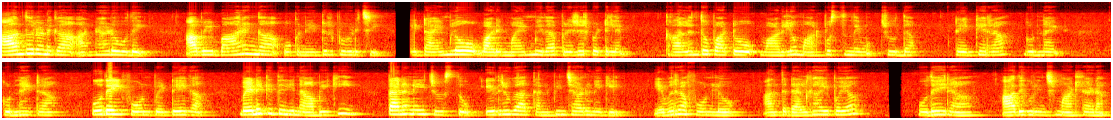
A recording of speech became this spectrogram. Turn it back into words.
ఆందోళనగా అన్నాడు ఉదయ్. అవి భారంగా ఒక నిట్టూర్పు విడిచి ఈ టైంలో వాడి మైండ్ మీద ప్రెషర్ పెట్టలేం. కాలంతో పాటు వాడిలో మార్పు వస్తుందేమో చూద్దాం. టేక్ కేర్ రా గుడ్ నైట్. గుడ్ నైట్ రా. ఉదయ్ ఫోన్ పెట్టేయగా వెనక్కి తిరిగిన అభికి తనని చూస్తూ ఎదురుగా కనిపించాడు నిఖిల్. ఎవర్రా ఫోన్లో? అంత డల్గా అయిపోయా ఉదయ్ రా ఆది గురించి మాట్లాడా.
